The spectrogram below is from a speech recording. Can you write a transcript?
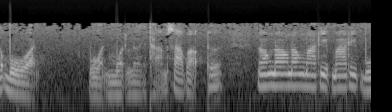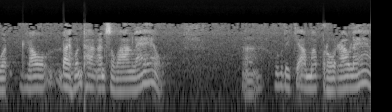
ก็บวชบวชหมดเลย ถามทราบว่า เธอ น้องน้องน้องมารีบมารีบบวชเราได้หนทางอันสว่างแล้วพระพุทธเจ้ามาโปรดเราแล้ว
